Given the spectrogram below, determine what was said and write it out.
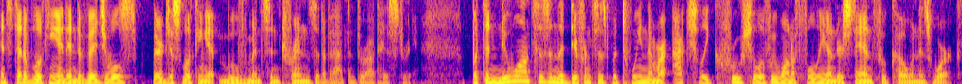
Instead of looking at individuals, they're just looking at movements and trends that have happened throughout history. But the nuances and the differences between them are actually crucial if we want to fully understand Foucault and his work.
